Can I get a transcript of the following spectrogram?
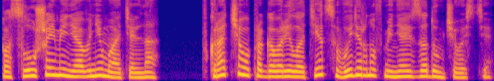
послушай меня внимательно. Вкратчиво проговорил отец, выдернув меня из задумчивости.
